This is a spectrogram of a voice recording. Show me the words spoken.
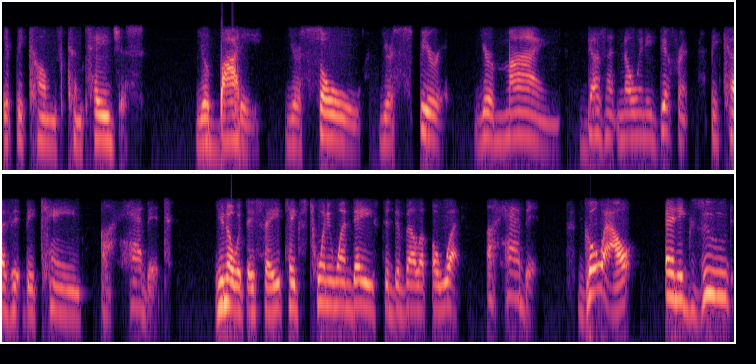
It becomes contagious. Your body, your soul, your spirit, your mind doesn't know any different because it became a habit. You know what they say, it takes 21 days to develop a what? A habit. Go out and exude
